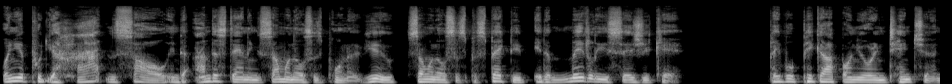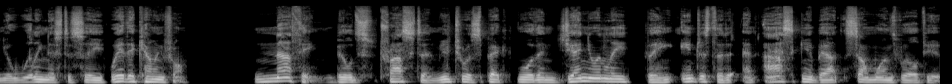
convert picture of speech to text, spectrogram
When you put your heart and soul into understanding someone else's point of view, someone else's perspective, it immediately says you care. People pick up on your intention and your willingness to see where they're coming from. Nothing builds trust and mutual respect more than genuinely being interested and asking about someone's worldview.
